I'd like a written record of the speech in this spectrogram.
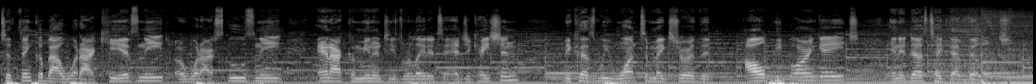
to think about what our kids need or what our schools need and our communities related to education because we want to make sure that all people are engaged and it does take that village.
